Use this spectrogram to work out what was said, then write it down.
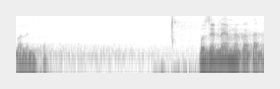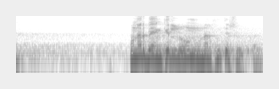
বলেন তো। বুঝেন না এমনি কথাটা? ওনার ব্যাংকের লোন ওনার ফুতে শোধ করে।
